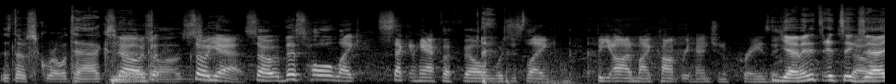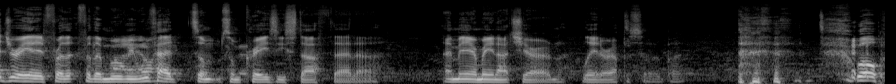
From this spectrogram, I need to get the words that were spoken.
There's no squirrel attacks. No, so, dogs. so yeah, so this whole like second half of the film was just like beyond my comprehension of crazy. Yeah, I mean it's it's So- exaggerated for the for the movie. We've had some some crazy stuff that uh, I may or may not share in a later episode, but. well,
